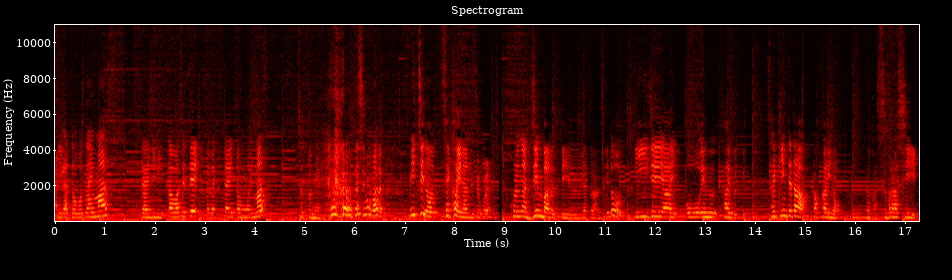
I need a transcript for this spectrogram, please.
ありがとうございます。大事に使わせていただきたいと思います。ちょっとね 私もまだ未知の世界なんですよこれ。これがジンバルっていうやつなんですけど DJI-OM5 って最近出たばっかりのなんか素晴らしい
